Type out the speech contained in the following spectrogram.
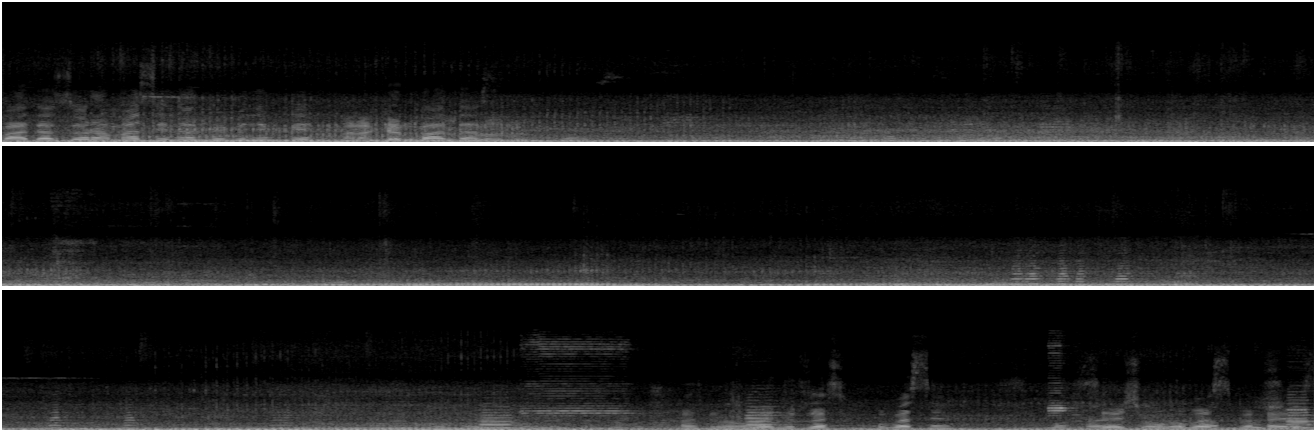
بعد از ظهر هم هست اینا می‌بینیم که خلوت است می‌کنه. حتما آقای صحت شما خوب است بخیر. است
